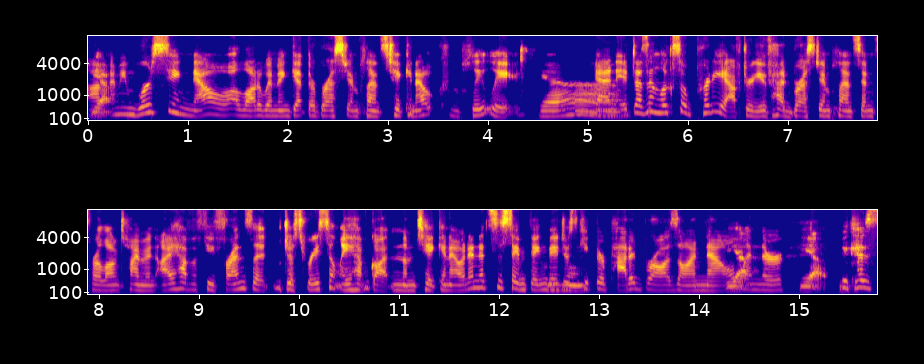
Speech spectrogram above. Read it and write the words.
Um, yeah. I mean, we're seeing now a lot of women get their breast implants taken out completely. Yeah. And it doesn't look so pretty after you've had breast implants in for a long time. And I have a few friends that just recently have gotten them taken out. And it's the same thing. They mm-hmm. just keep their padded bras on now yeah. and they're, yeah, because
